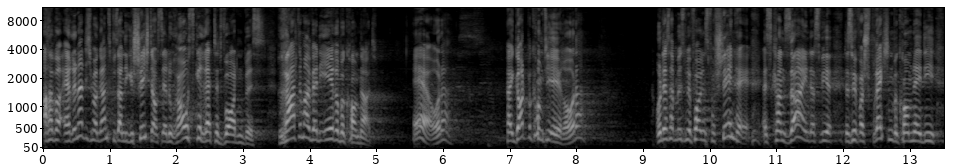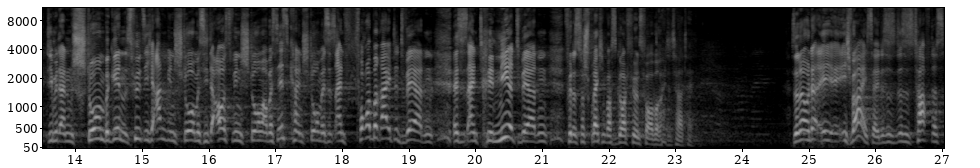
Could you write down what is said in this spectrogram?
Aber erinnere dich mal ganz kurz an die Geschichte, aus der du rausgerettet worden bist. Rate mal, wer die Ehre bekommen hat. Er, oder? Hey, Gott bekommt die Ehre, oder? Und deshalb müssen wir Folgendes verstehen, hey, es kann sein, dass wir, dass wir Versprechen bekommen, hey, die, die mit einem Sturm beginnen. Es fühlt sich an wie ein Sturm, es sieht aus wie ein Sturm, aber es ist kein Sturm, es ist ein vorbereitet werden, es ist ein trainiert werden für das Versprechen, was Gott für uns vorbereitet hat. Hey. Sondern, und ich weiß, hey, das, ist, das ist tough, das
